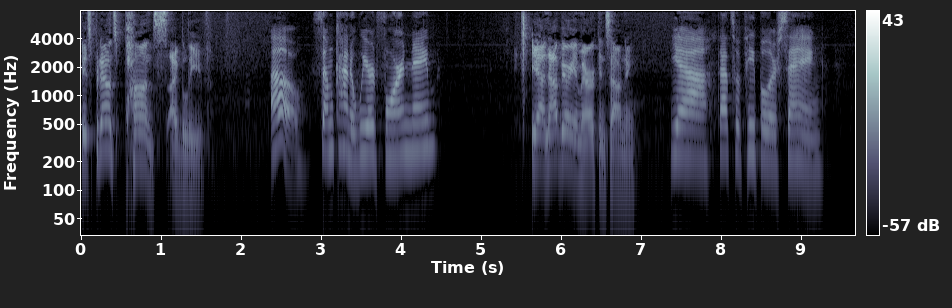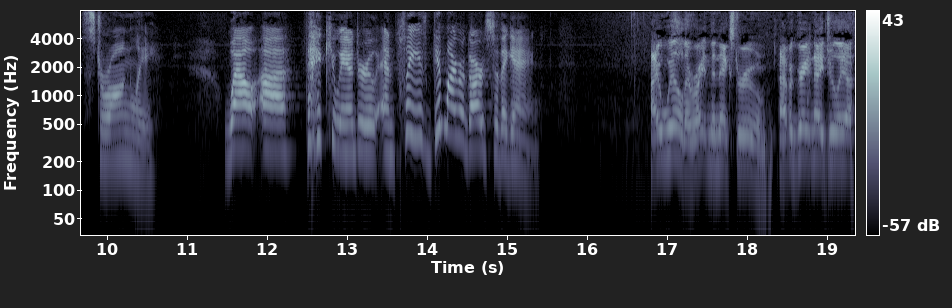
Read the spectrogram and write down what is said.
It's pronounced Ponce, I believe. Oh, some kind of weird foreign name? Yeah, not very American sounding. Yeah, that's what people are saying strongly. Well, uh, thank you, Andrew. And please give my regards to the gang. I will. They're right in the next room. Have a great night, Julia.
